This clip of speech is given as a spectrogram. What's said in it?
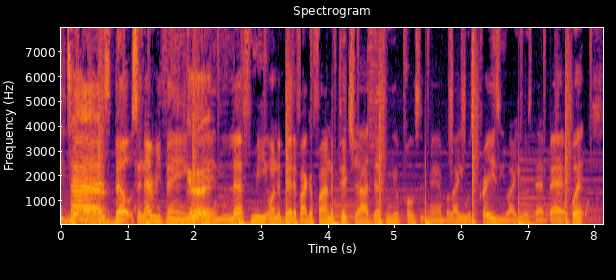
leave. Yeah. ties, belts, and everything. Good. And left me on the bed. If I could find the picture, I definitely would post it, man. But like it was crazy, like it was that bad. But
